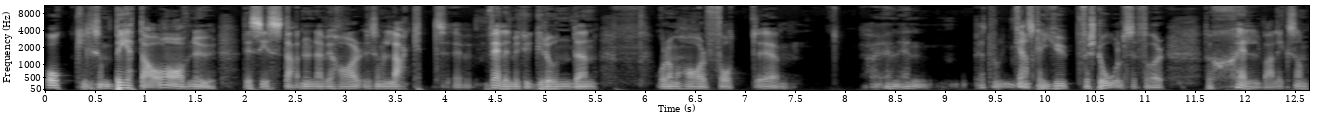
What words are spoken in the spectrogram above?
och liksom beta av nu det sista, nu när vi har liksom lagt eh, väldigt mycket grunden och de har fått eh, en, en jag tror, ganska djup förståelse för, för själva liksom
